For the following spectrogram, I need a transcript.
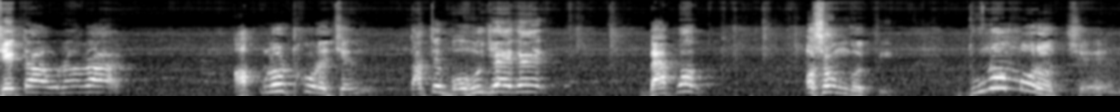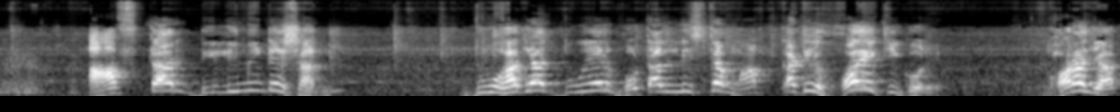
যেটা ওনারা আপলোড করেছেন, তাতে বহু জায়গায় ব্যাপক অসঙ্গতি। দু নম্বর হচ্ছে আফটার ডিলিমিটেশন দু হাজার দুয়ের ভোটার লিস্টটা মাপকাঠি হয় কি করে? ধরা যাক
